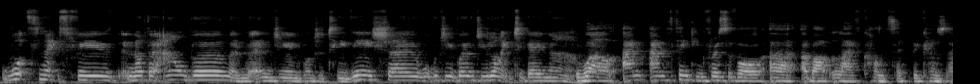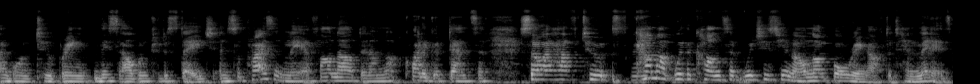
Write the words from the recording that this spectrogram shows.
what's next for you? Another album, and, and do you want a TV show? What would you? Where would you like to go now? Well, I'm, I'm thinking first of all uh, about live concept because I want to bring this album to the stage. And surprisingly, I found out that I'm not quite a good dancer. So I have to come up with a concept which is, you know, not boring after 10 minutes.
